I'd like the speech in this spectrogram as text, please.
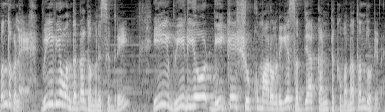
ಬಂಧುಗಳೇ ವಿಡಿಯೋ ಒಂದನ್ನ ಗಮನಿಸಿದ್ರಿ ಈ ವಿಡಿಯೋ ಡಿ ಕೆ ಶಿವಕುಮಾರ್ ಅವರಿಗೆ ಸದ್ಯ ಕಂಟಕವನ್ನು ತಂದೊಡ್ಡಿದೆ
